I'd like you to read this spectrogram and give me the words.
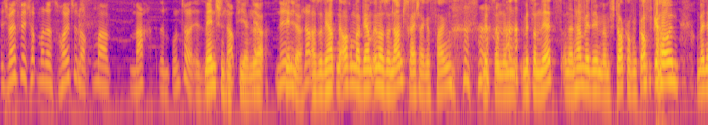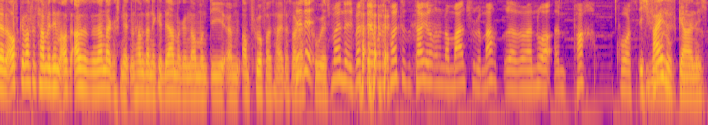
Ich weiß gar nicht, ob man das heute noch immer macht im Unter. also Menschen glaub, sezieren, glaub- ja. Nee, Kinder. Glaub, also wir hatten auch immer, wir haben immer so einen Landstreicher gefangen mit so einem, mit so einem Netz und dann haben wir dem im Stock auf den Kopf gehauen und wenn der dann aufgewacht ist, haben wir dem aus, auseinandergeschnitten und haben seine Gedärme genommen und die ähm, am Flur verteilt. Das war nee, ganz nee, cool. Ich meine, ich weiß nicht, ob man das heutzutage noch in einer normalen Schule macht oder wenn man nur im Fachkurs. Ich weiß es gar nicht.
